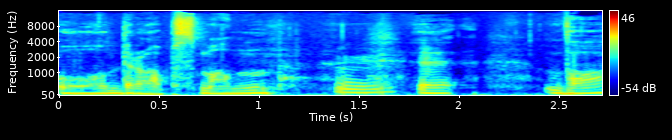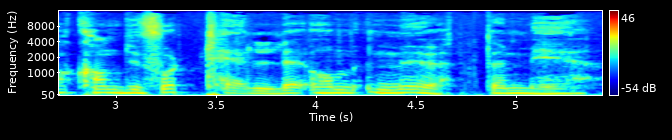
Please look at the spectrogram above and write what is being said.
og drapsmannen. Mm. Eh, hva kan du fortelle om møtet med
